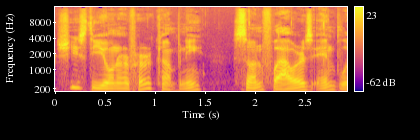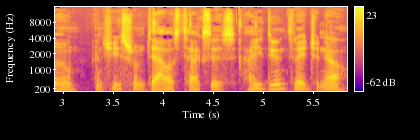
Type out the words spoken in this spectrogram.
she's the owner of her company, Sunflowers in Bloom, and she's from Dallas, Texas. How you doing today, Janell?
